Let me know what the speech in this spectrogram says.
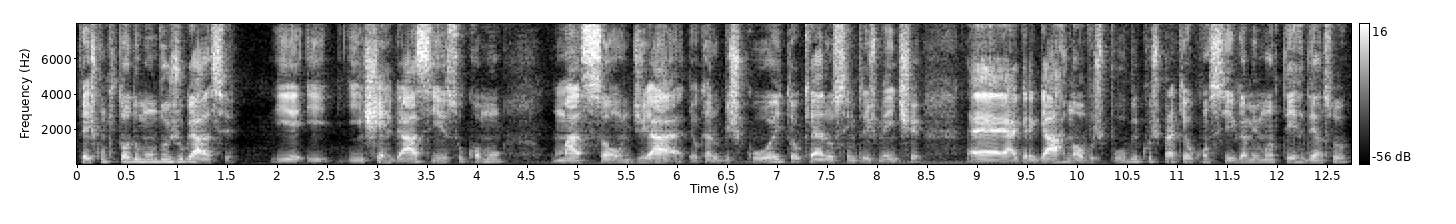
fez com que todo mundo o julgasse e, e, e enxergasse isso como uma ação de ah, eu quero biscoito, eu quero simplesmente é, agregar novos públicos para que eu consiga me manter dentro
